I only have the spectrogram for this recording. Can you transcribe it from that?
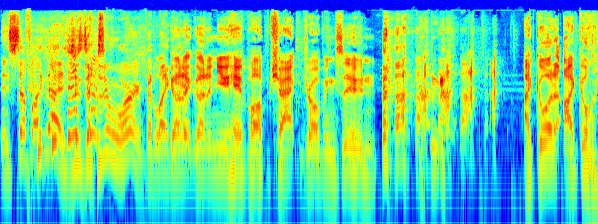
and stuff like that. It just doesn't work. But like Got a, got a new hip hop track dropping soon. I caught I caught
